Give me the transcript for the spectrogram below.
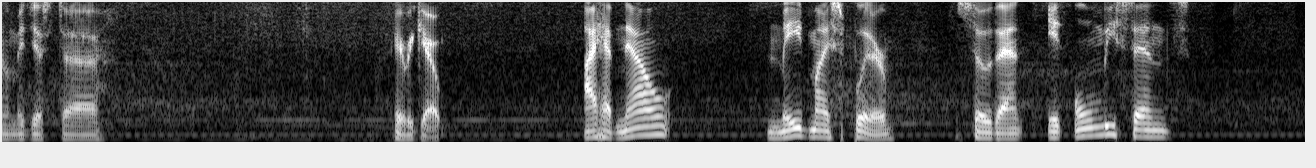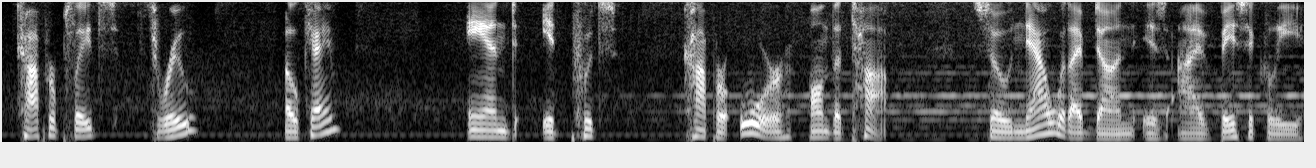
let me just, uh, here we go. I have now made my splitter so that it only sends copper plates through, okay? And it puts copper ore on the top. So now what I've done is I've basically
